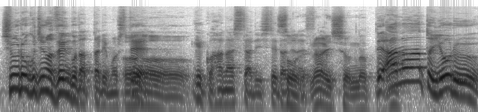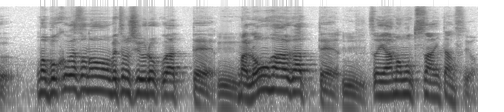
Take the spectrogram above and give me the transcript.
収録順は前後だったりもしてうんうんうん。結構話したりしてたじゃないですか。な一緒になってであのあと夜、まあ、僕がその別の収録あって、まあ、ロンハーがあって、その山本さんいたんですよ。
